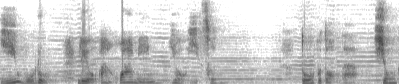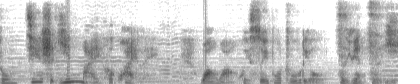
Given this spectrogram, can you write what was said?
疑无路，柳暗花明又一村。读不懂的胸中皆是阴霾和快垒，往往会随波逐流，自怨自艾，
